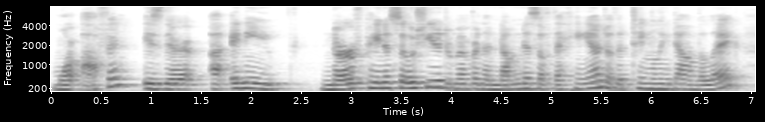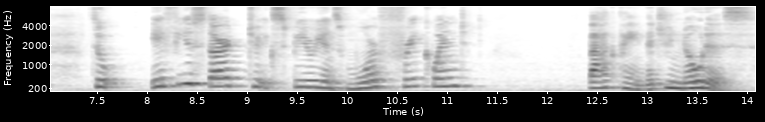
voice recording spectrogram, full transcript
more often? Is there uh, any nerve pain associated? Remember the numbness of the hand or the tingling down the leg? So, if you start to experience more frequent back pain that you notice,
